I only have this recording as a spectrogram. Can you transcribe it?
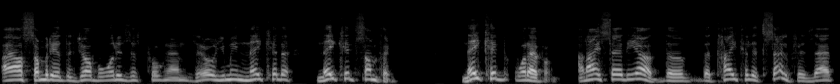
I asked somebody at the job, what is this program? They say, oh, you mean naked, naked something, naked whatever. And I said, yeah, the, the title itself, is that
